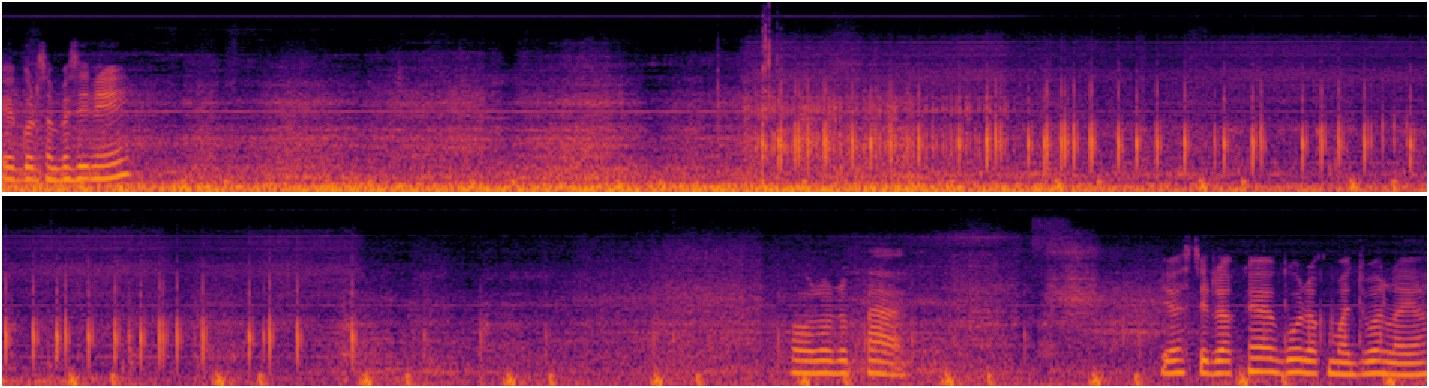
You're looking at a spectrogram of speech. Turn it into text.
Oke, gue sampai sini. Follow the path. Ya setidaknya gue udah kemajuan lah ya.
